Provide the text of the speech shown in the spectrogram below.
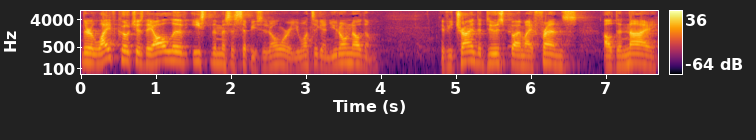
They're life coaches. They all live east of the Mississippi. So don't worry. Once again, you don't know them. If you try and deduce by my friends, I'll deny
